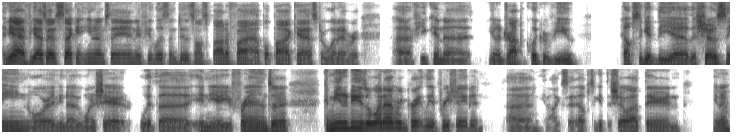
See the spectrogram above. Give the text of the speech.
and yeah, if you guys got a second, you know what I'm saying? If you listen to this on Spotify, Apple Podcast, or whatever, uh, if you can, uh, you know, drop a quick review, helps to get the uh, the show seen, or if you know you want to share it with uh, any of your friends or communities or whatever, greatly appreciated. Uh, you know, like I said, helps to get the show out there and you know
